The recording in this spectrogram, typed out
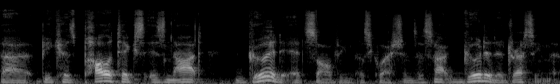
uh, because politics is not good at solving those questions. It's not good at addressing them.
